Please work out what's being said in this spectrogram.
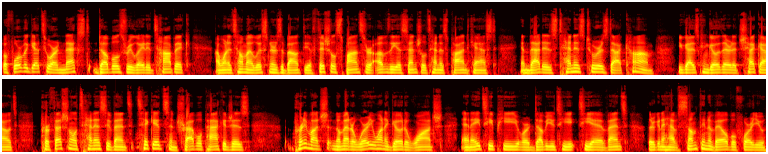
Before we get to our next doubles related topic, I want to tell my listeners about the official sponsor of the Essential Tennis Podcast, and that is tennistours.com. You guys can go there to check out professional tennis event tickets and travel packages. Pretty much no matter where you want to go to watch an ATP or WTA event, they're going to have something available for you,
